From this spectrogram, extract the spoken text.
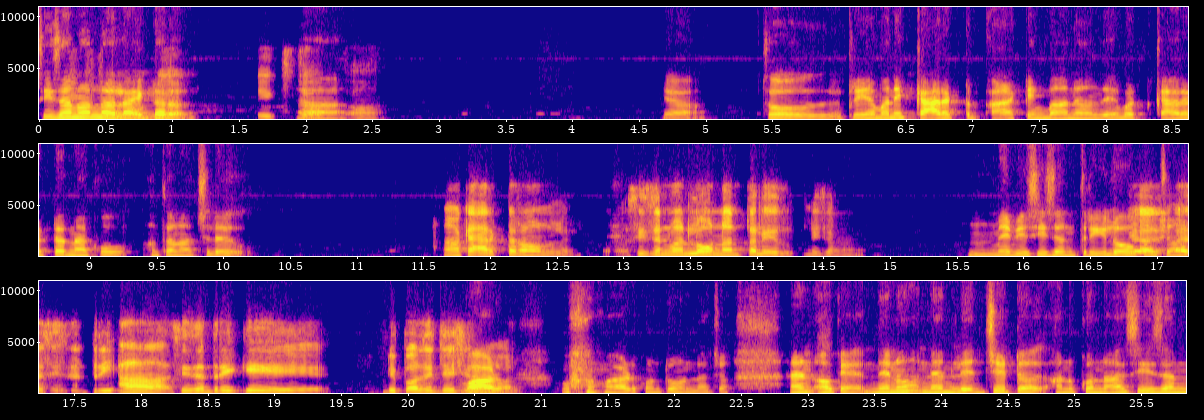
సీజన్ వన్లో లైక్ హర్ Takes job. ఆ. Yeah so Priyamani character acting బాగానే ఉంది బట్ క్యారెక్టర్ నాకు అంత నచ్చలేదు. ఆ క్యారెక్టర్ అవునులే. సీజన్ వన్లో ఉన్నంత లేదు నిజంగా. మేబీ సీజన్ త్రీలో కొంచెం సీజన్ త్రీ ఆ సీజన్ త్రీ కి డిపాజిట్ చేసి వాడుకుంటూ ఉండొచ్చు. అండ్ ఓకే నేను నేను లెజిట్ అనుకున్నా సీజన్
